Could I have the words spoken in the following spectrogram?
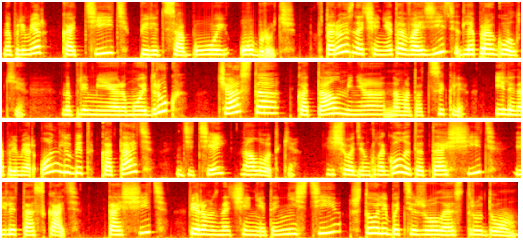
Например, катить перед собой обруч. Второе значение это возить для прогулки. Например, мой друг часто катал меня на мотоцикле. Или, например, он любит катать детей на лодке. Еще один глагол это тащить или таскать. Тащить в первом значении это нести что-либо тяжелое с трудом.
